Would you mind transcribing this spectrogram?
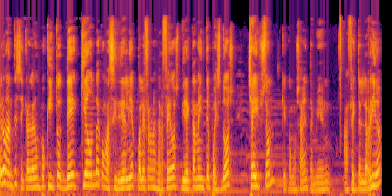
Pero antes hay que hablar un poquito de qué onda con Asiridelia, cuáles fueron los nerfeos. Directamente, pues dos, Chapestone, que como saben también afecta el de arriba.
